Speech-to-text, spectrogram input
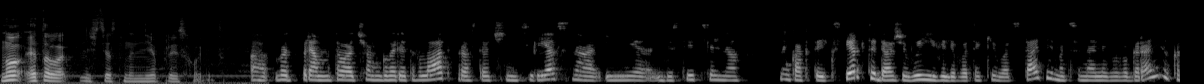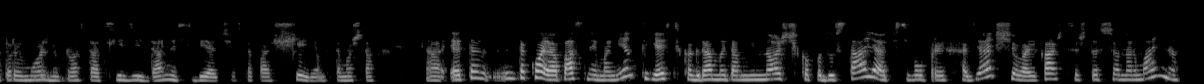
Но этого, естественно, не происходит. А, вот прям то, о чем говорит Влад, просто очень интересно и действительно ну, как-то эксперты даже выявили вот такие вот стадии эмоционального выгорания, которые можно просто отследить, да, на себе чисто по ощущениям, потому что это такой опасный момент есть, когда мы там немножечко подустали от всего происходящего, и кажется, что все нормально,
